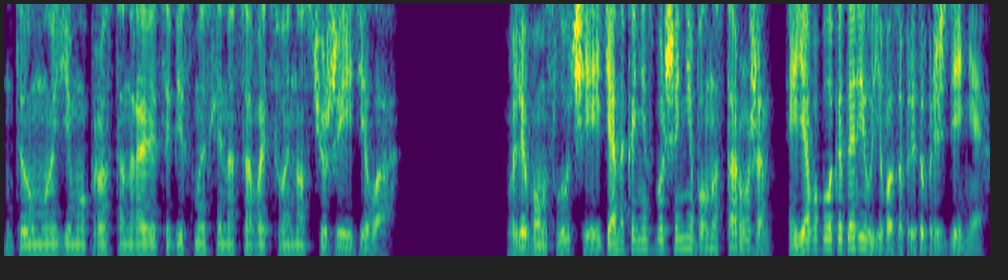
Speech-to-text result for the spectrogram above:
Думаю, ему просто нравится бессмысленно совать свой нос в чужие дела. В любом случае, я наконец больше не был насторожен, и я поблагодарил его за предупреждение.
